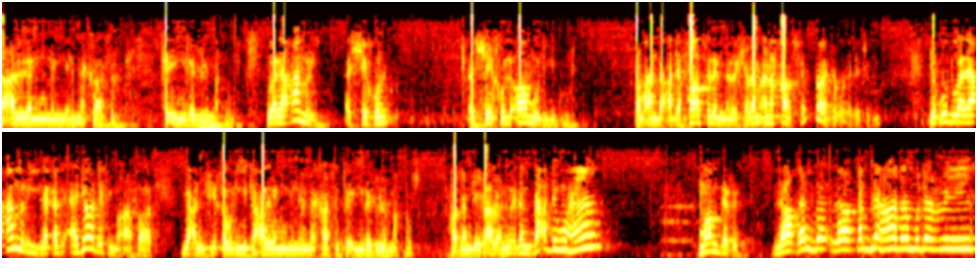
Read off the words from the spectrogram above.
تعلموا من المكاسب فإني رجل مقبوض. ولعمري الشيخ الشيخ الآملي يقول طبعا بعد فاصل من الكلام أنا خاصة راجعوا إلى يقول ولعمري لقد أجاد فيما أفاد يعني في قوله تعلموا من المكاسب فإني رجل مقبوض هذا دليل على أنه إذن بعده هم ما مدرس. لا قبل لا قبل هذا مدرس.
